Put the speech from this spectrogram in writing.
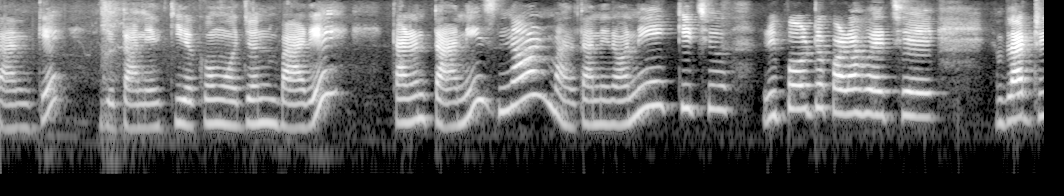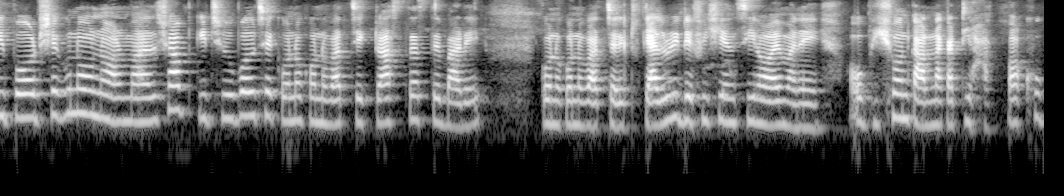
তানকে, যে তানের কীরকম ওজন বাড়ে। কারণ তান ইজ নর্মাল তানের অনেক কিছু রিপোর্টও করা হয়েছে। ব্লাড রিপোর্ট সেগুলোও নর্মাল সব কিছু বলছে কোনো কোনো বাচ্চা একটু আস্তে আস্তে বাড়ে। কোনো কোনো বাচ্চার একটু ক্যালোরি ডেফিসিয়েন্সি হয় মানে ও ভীষণ কান্নাকাটি, হাত পা খুব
